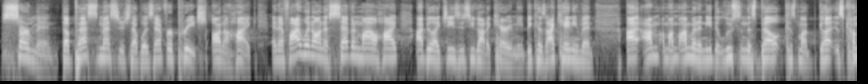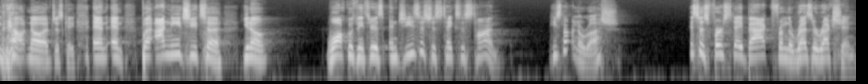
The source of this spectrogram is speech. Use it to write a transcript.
sermon, the best message that was ever preached on a hike. And if I went on a seven mile hike, I'd be like, Jesus, you got to carry me because I can't even, I, I'm, I'm, I'm going to need to loosen this belt because my gut is coming out. No, I'm just kidding. And, and, but I need you to, you know, walk with me through this. And Jesus just takes his time. He's not in a rush. It's his first day back from the resurrection.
